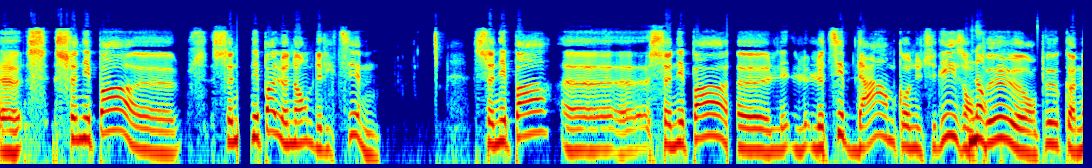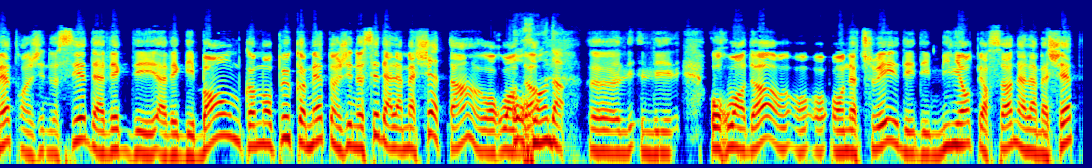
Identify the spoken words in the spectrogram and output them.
Euh, Ce n'est pas, euh, ce n'est pas le nombre de victimes. Ce n'est pas, euh, ce n'est pas le, type d'armes qu'on utilise. On peut, on peut commettre un génocide avec des, avec des bombes, comme on peut commettre un génocide à la machette, hein, au Rwanda. Au Rwanda, au Rwanda on, a tué des, des millions de personnes à la machette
